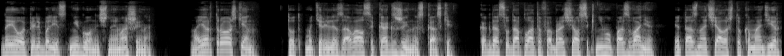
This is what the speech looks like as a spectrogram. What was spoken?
да и «Опель Блиц» не гоночная машина. «Майор Трошкин!» Тот материализовался, как сжин из сказки. Когда Судоплатов обращался к нему по званию, это означало, что командир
